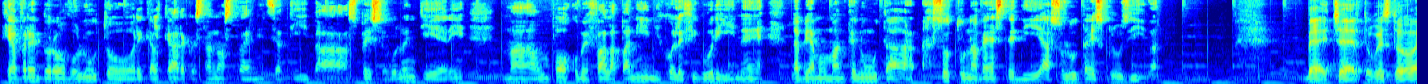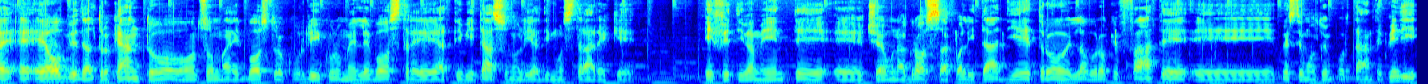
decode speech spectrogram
che avrebbero voluto ricalcare questa nostra iniziativa spesso e volentieri, ma un po' come fa la Panini con le figurine, l'abbiamo mantenuta sotto una veste di assoluta esclusiva. Beh, certo, questo è, è, è, ovvio, d'altro canto, insomma, il vostro curriculum e le vostre attività sono lì a dimostrare che effettivamente eh, c'è una grossa qualità dietro il lavoro che fate e questo è molto importante. Quindi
